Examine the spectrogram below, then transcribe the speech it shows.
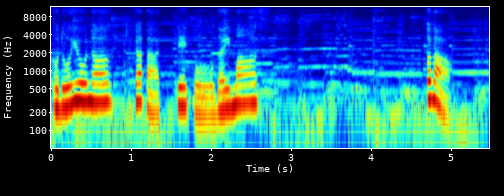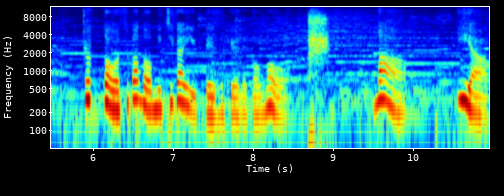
このような着方でございます。ただ、ちょっとスカート短いですけれども、まあ、いや。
